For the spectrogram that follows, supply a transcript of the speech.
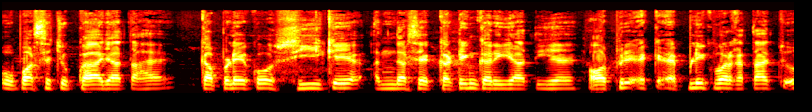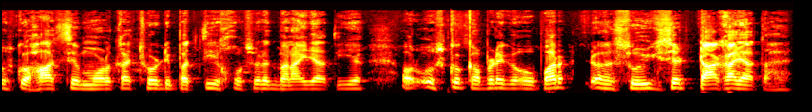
ऊपर से चिपकाया जाता है। कपड़े को सी के अंदर से कटिंग करी जाती है और फिर एक एप्लिक वर्क आता है उसको हाथ से मोड़कर छोटी पत्ती खूबसूरत बनाई जाती है और उसको कपड़े के ऊपर सुई से टाका जाता है।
